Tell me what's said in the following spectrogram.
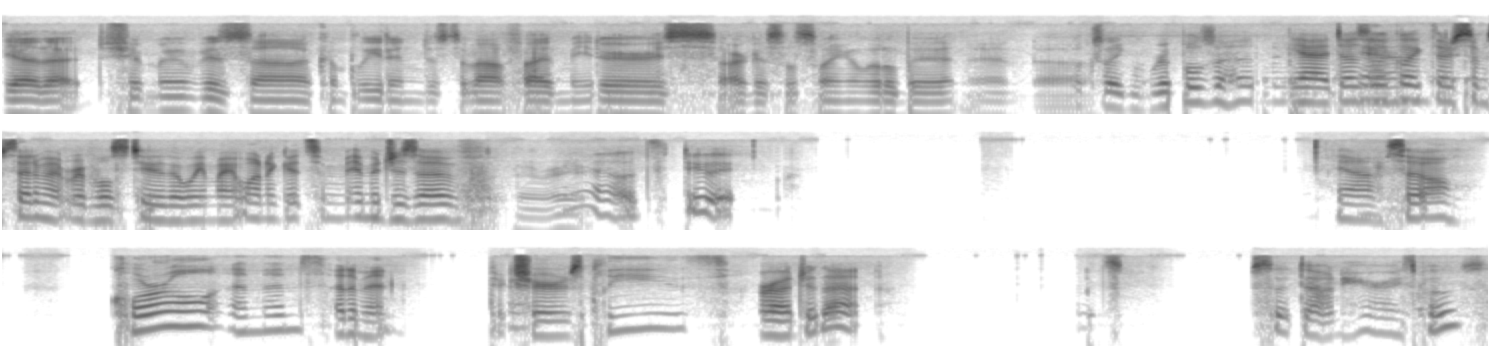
Yeah, that ship move is uh, complete in just about five meters. Argus will swing a little bit, and uh, Looks like ripples ahead. Maybe? Yeah, it does look like there's some sediment ripples too that we might want to get some images of. all right. Yeah, let's do it. Yeah, so coral and then sediment pictures, please. Roger that. Let's sit down here, I suppose.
